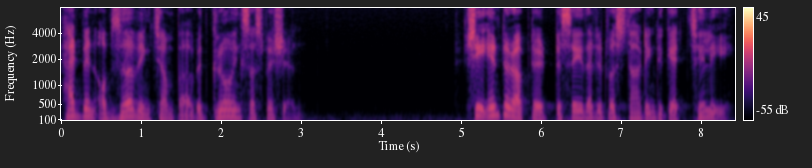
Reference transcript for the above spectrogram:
had been observing Champa with growing suspicion. She interrupted to say that it was starting to get chilly.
